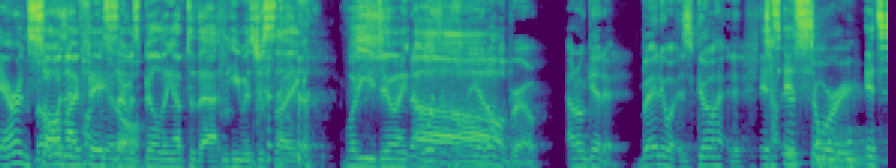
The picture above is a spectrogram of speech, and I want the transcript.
Aaron saw wasn't my face as I was building up to that, and he was just like, "What are you doing?" That wasn't funny at all, bro. I don't get it. But anyways, go ahead. It's Tell your it's story. It's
